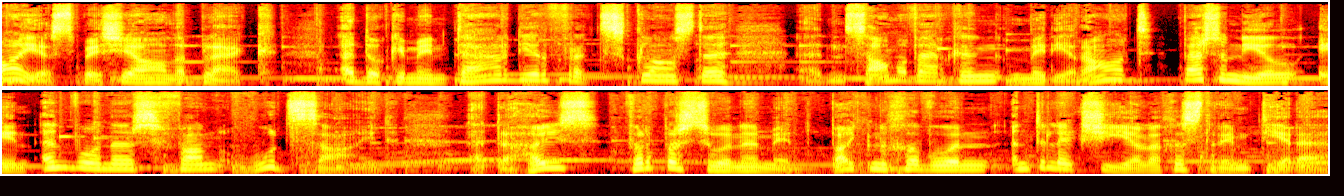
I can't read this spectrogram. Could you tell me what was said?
baie spesiale plek, 'n dokumentêr deur Fritz Klaaste in samewerking met die raad, personeel en inwoners van Woodside, 'n huis vir persone met buitengewoon intellektuele gestremthede.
